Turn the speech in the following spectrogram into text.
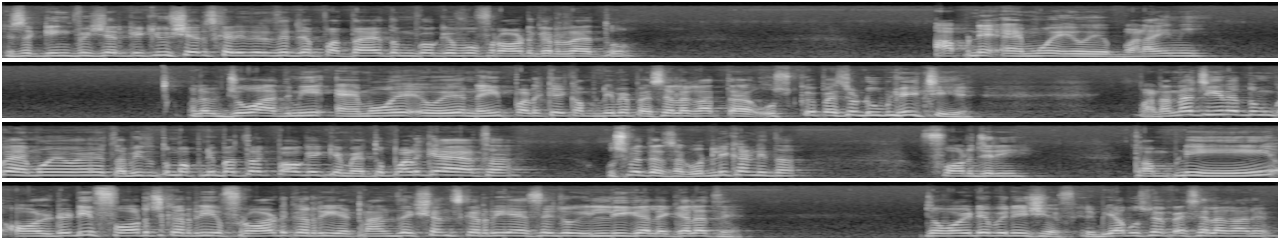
जैसे किंग फिशर के क्यों शेयर्स खरीद रहे थे? जब पता है तुमको कि वो फ्रॉड कर रहा है तो। आपने एम ओ ए पढ़ा ही नहीं। मतलब जो आदमी एम ओ ए नहीं पढ़ के कंपनी में पैसे लगाता है, उसके पैसे डूबने ही चाहिए। पढ़ना चाहिए ना तुमको एम ओ ए तभी तो तुम अपनी बात रख पाओगे कि मैं तो पढ़ के आया था। उसमें तो ऐसा कुछ लिखा नहीं था। फॉर्जरी कंपनी ऑलरेडी फॉर्ज कर रही है फ्रॉड कर रही है ट्रांजेक्शन कर रही है, ऐसे जो इलीगल है, गलत है। जो अवॉइडेबल नहीं है, फिर भी आप उसमें पैसे लगा रहे हो।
